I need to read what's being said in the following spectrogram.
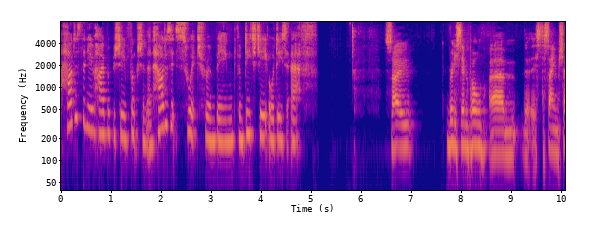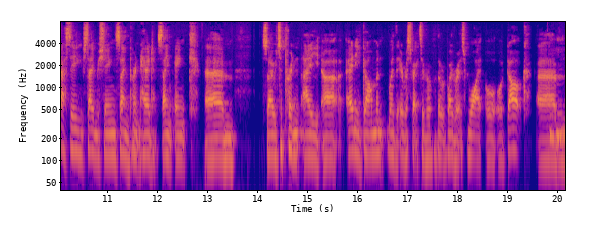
how does the new hybrid machine function then? How does it switch from being from D to G or D to F? So really simple. Um, it's the same chassis, same machine, same print head, same ink. Um, so to print a uh, any garment, whether irrespective of the, whether it's white or, or dark, um, mm-hmm.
